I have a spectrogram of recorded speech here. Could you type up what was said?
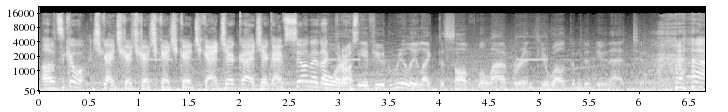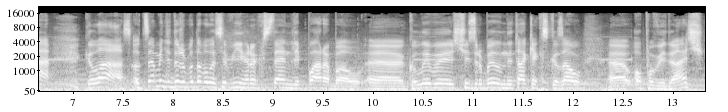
Але цікаво. Чекай, чекай, чекай, чекай, чекай, чекай, чекай, чекай. Все не так просто. if you'd really like to solve the labyrinth, you're welcome to do that too. Ха, клас! Оце мені дуже подобалося в іграх Stanley Parable. Е, коли ви щось зробили не так, як сказав е, оповідач,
